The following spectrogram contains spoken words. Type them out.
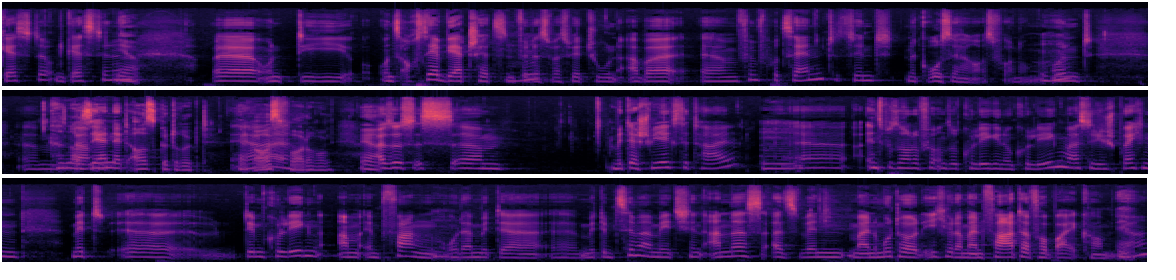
Gäste und Gästinnen. Ja. Äh, und die uns auch sehr wertschätzen für das, was wir tun. Aber ähm, 5 Prozent sind eine große Herausforderung. Und, ähm, Das ist noch sehr nett ausgedrückt. Herausforderung. Ja. Also es ist ähm, mit der schwierigste Teil, äh, insbesondere für unsere Kolleginnen und Kollegen. Weißt du, die sprechen mit äh, dem Kollegen am Empfang oder mit, der, äh, mit dem Zimmermädchen anders, als wenn meine Mutter und ich oder mein Vater vorbeikommen. Ja? Ja,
